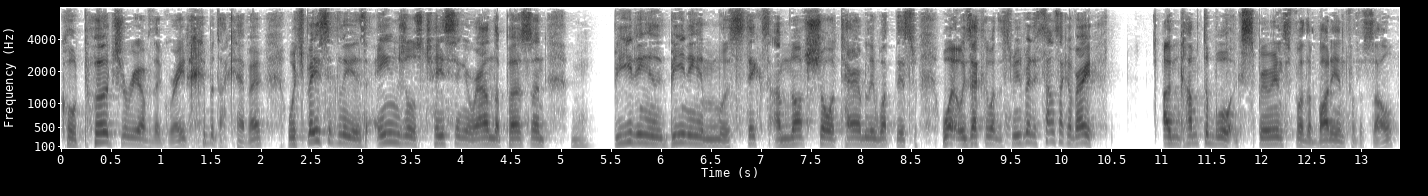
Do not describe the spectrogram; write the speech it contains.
called perjury of the great chibut hakever, which basically is angels chasing around the person, beating beating him with sticks. I'm not sure terribly what this what exactly what this means, but it sounds like a very uncomfortable experience for the body and for the soul.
